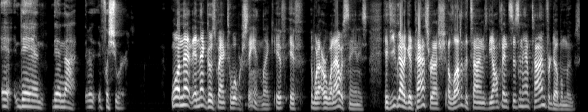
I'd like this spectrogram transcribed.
and than than not uh, for sure. Well, and that and that goes back to what we're saying. Like if if what or what I was saying is if you've got a good pass rush, a lot of the times the offense doesn't have time for double moves.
